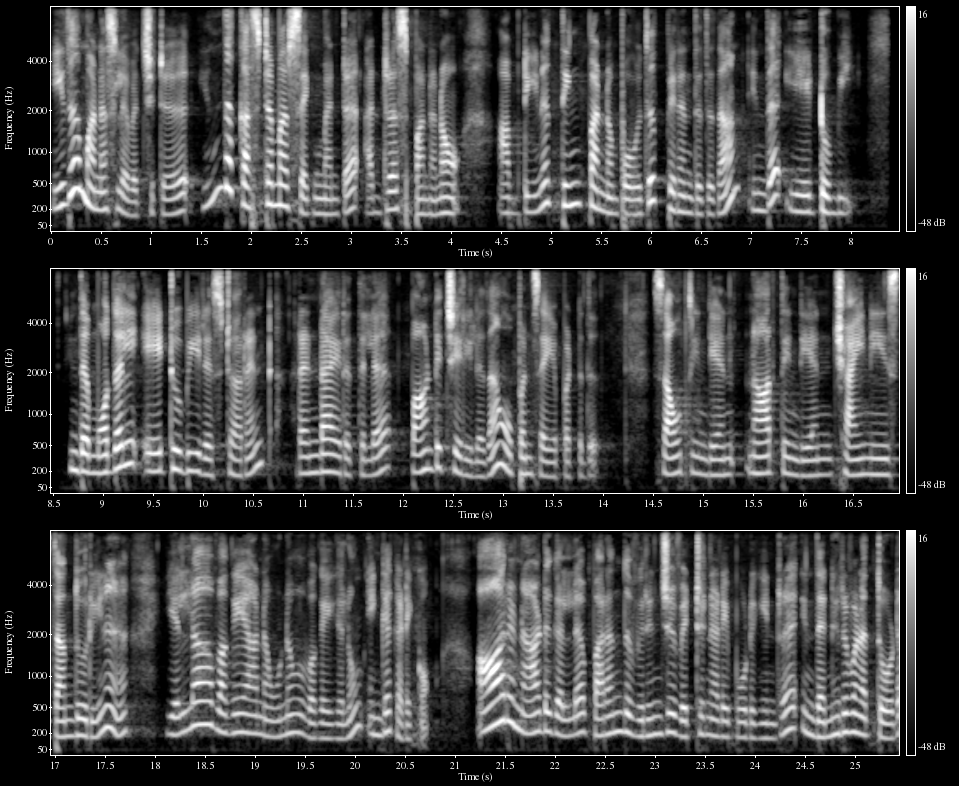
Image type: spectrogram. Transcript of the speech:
இதை மனசில் வச்சுட்டு இந்த கஸ்டமர் செக்மெண்ட்டை அட்ரஸ் பண்ணணும் அப்படின்னு திங்க் பண்ணும்போது பிறந்தது தான் இந்த ஏ டு பி இந்த முதல் ஏ டு பி ரெஸ்டாரண்ட் ரெண்டாயிரத்தில் பாண்டிச்சேரியில் தான் ஓப்பன் செய்யப்பட்டது. South Indian north Indian Chinese தந்தூரின்னு எல்லா வகையான உணவு வகைகளும் இங்கே கிடைக்கும். ஆறு நாடுகளில் பறந்து விரிஞ்சு வெற்றி நடை போடுகின்ற இந்த நிறுவனத்தோட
